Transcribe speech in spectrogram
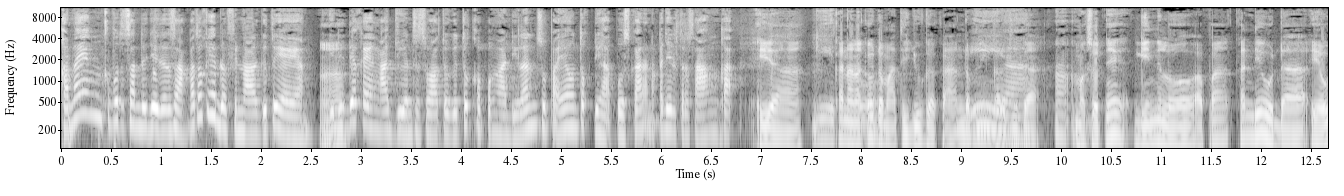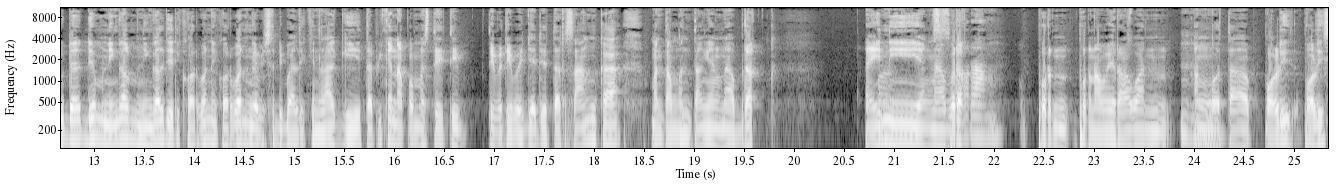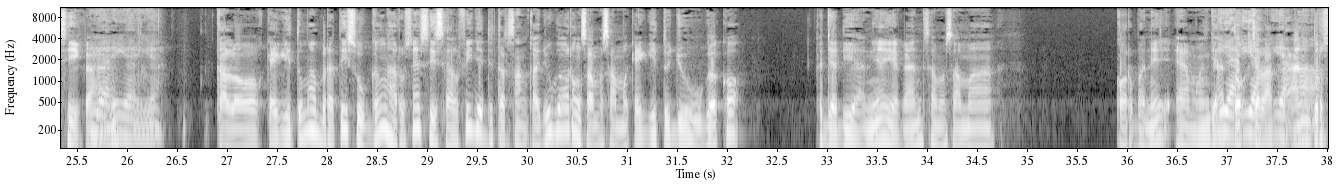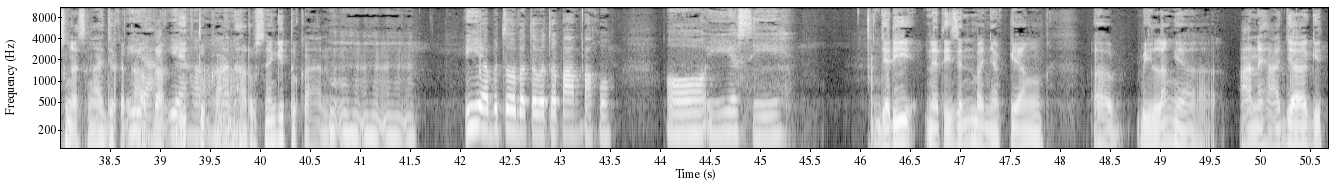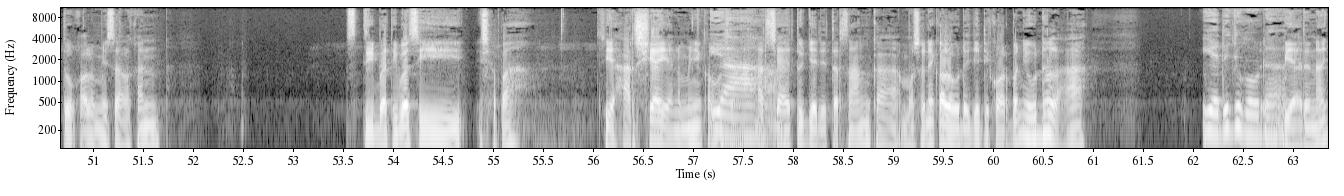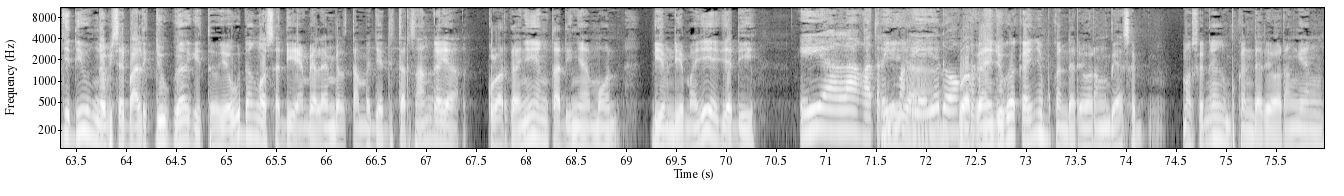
karena yang keputusan dia jadi tersangka tuh kayak udah final gitu ya yang. Jadi dia kayak ngajuin sesuatu gitu ke pengadilan supaya untuk dihapuskan anaknya jadi tersangka. Iya, Gitu. kan anaknya udah mati juga kan, udah meninggal Iya, juga. Maksudnya gini loh, apa kan dia udah ya udah dia meninggal meninggal jadi korban, ya korban nggak bisa dibalikin lagi. Tapi kenapa mesti ti- tiba-tiba jadi tersangka, mentang-mentang yang nabrak Nah ini yang nabrak Seorang. Purn- purnawirawan anggota poli- polisi kan. Iya, iya, iya. Kalau kayak gitu mah berarti Sugeng harusnya si Selfie jadi tersangka juga orang sama-sama kayak gitu juga kok. Kejadiannya ya kan sama-sama korbannya emang jatuh Iya, iya, kecelakaan iya, terus nggak sengaja ketabrak iya, gitu ha, kan. Harusnya gitu kan. Iya, betul, betul, betul. Paham aku. Oh, iya sih. Jadi netizen banyak yang eh, bilang ya aneh aja gitu kalau misalkan tiba-tiba si siapa si Harsha ya namanya kalau nggak Iya. Harsha itu jadi tersangka. Maksudnya kalau udah jadi korban ya udahlah, Iya, dia juga udah. biarin aja dia nggak bisa balik juga gitu. Ya udah nggak usah diembel-embel tambah jadi tersangka ya. Keluarganya yang tadinya mau diem-diem aja ya jadi Iyalah, nggak terima. Iya, iya dong. keluarganya juga kayaknya bukan dari orang biasa. Maksudnya bukan dari orang yang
